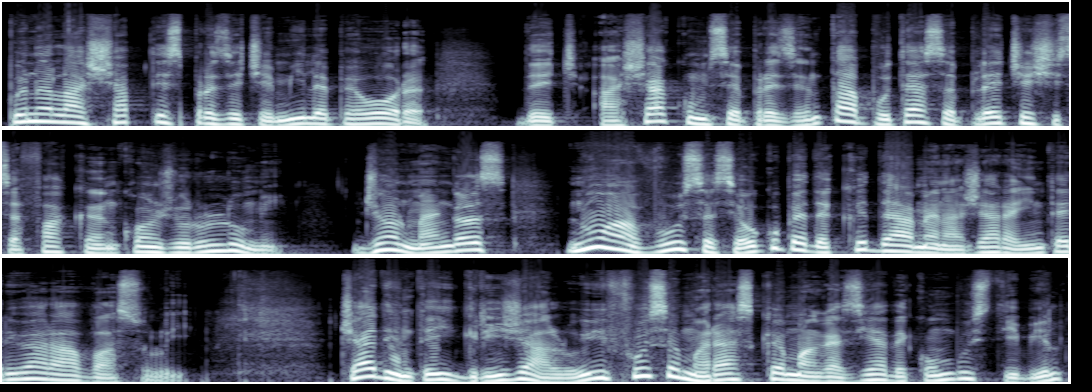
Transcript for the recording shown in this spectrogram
până la 17 mile pe oră, deci, așa cum se prezenta, putea să plece și să facă în conjurul lumii. John Mangles nu a avut să se ocupe decât de amenajarea interioară a vasului. Cea din tâi grijă a lui fu să mărească magazia de combustibil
